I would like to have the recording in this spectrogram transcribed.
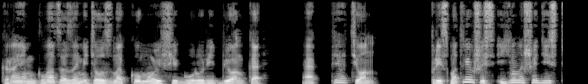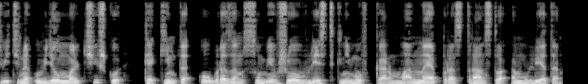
краем глаза заметил знакомую фигуру ребенка. Опять он. Присмотревшись, юноша действительно увидел мальчишку, каким-то образом сумевшего влезть к нему в карманное пространство амулета.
